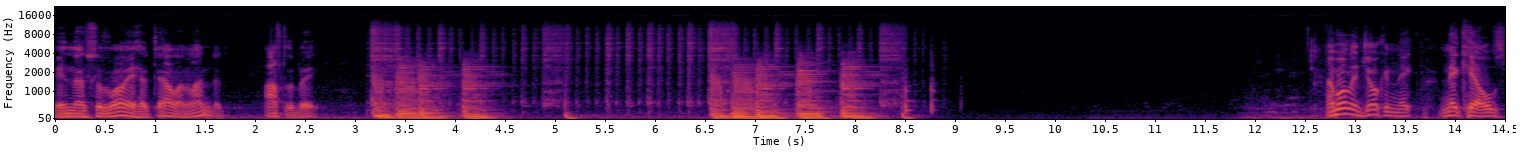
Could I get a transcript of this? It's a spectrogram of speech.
in the Savoy Hotel in London after the break. I'm only joking, Nick. Nick Hills,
